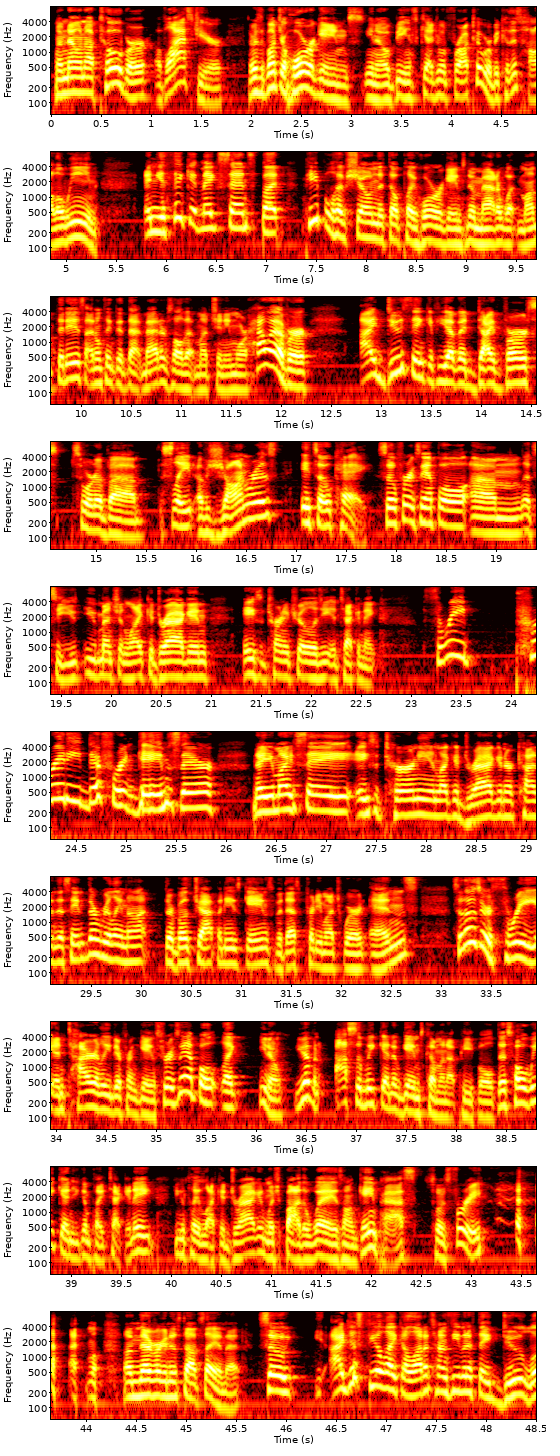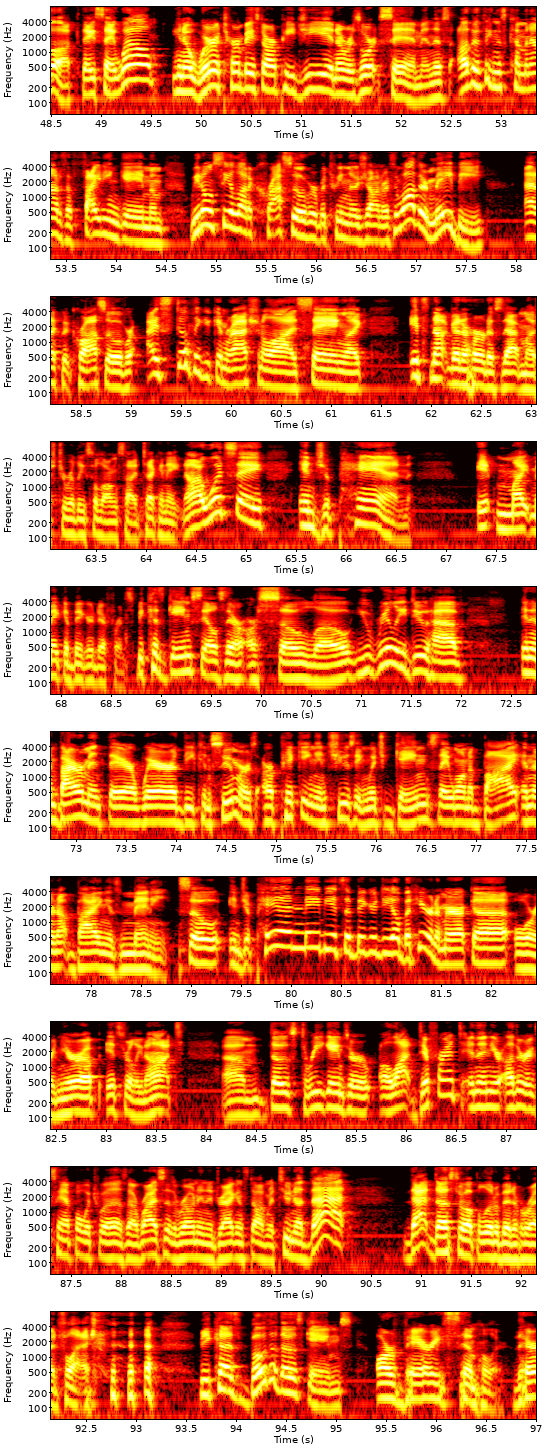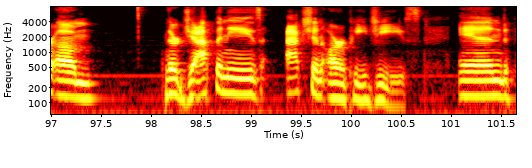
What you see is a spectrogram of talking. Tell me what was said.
Now in October of last year, there's a bunch of horror games, you know, being scheduled for October because it's Halloween. And you think it makes sense, but people have shown that they'll play horror games no matter what month it is. I don't think that that matters all that much anymore. However, I do think if you have a diverse sort of uh, slate of genres, it's okay. So, for example, um, let's see, you, you mentioned Like a Dragon, Ace Attorney Trilogy, and Tekken 8. Three pretty different games there. Now, you might say Ace Attorney and Like a Dragon are kind of the same. They're really not. They're both Japanese games, but that's pretty much where it ends. So, those are three entirely different games. For example, like, you know, you have an awesome weekend of games coming up, people. This whole weekend, you can play Tekken 8, you can play Like a Dragon, which, by the way, is on Game Pass, so it's free. I'm never going to stop saying that. So, I just feel like a lot of times, even if they do look, they say, well, you know, we're a turn based RPG and a resort sim, and this other thing that's coming out is a fighting game, and we don't see a lot of crossover between those genres. And while there may be adequate crossover, I still think you can rationalize saying, like, it's not going to hurt us that much to release alongside Tekken 8. Now, I would say in Japan, it might make a bigger difference because game sales there are so low. You really do have an environment there where the consumers are picking and choosing which games they want to buy and they're not buying as many. So in Japan, maybe it's a bigger deal, but here in America or in Europe, it's really not. Um, those three games are a lot different. And then your other example, which was uh, Rise of the Ronin and Dragon's Dogma 2. Now that that does throw up a little bit of a red flag because both of those games are very similar. They're um they're Japanese action RPGs and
